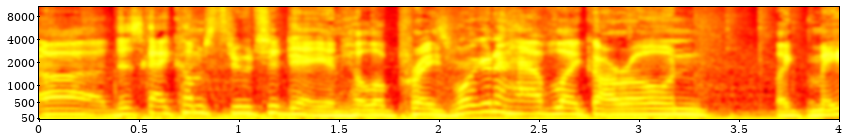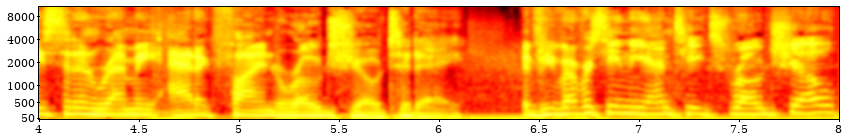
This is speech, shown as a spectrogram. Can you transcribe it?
uh, this guy comes through today and he'll appraise, we're gonna have like our own like Mason and Remy Attic Find Roadshow today. If you've ever seen the Antiques Roadshow,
